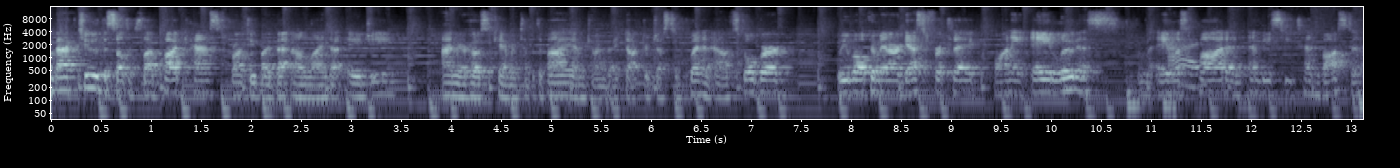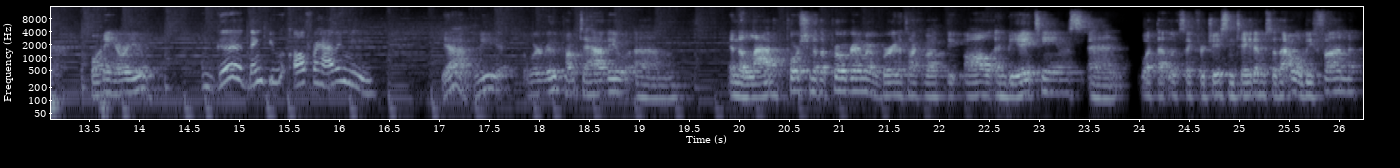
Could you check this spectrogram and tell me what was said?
Welcome back to the Celtics Lab podcast brought to you by betonline.ag. I'm your host, Cameron Tabatabaie. I'm joined by Dr. Justin Quinn and Alex Goldberg. We welcome in our guest for today, Kwani A. Lunis from the A-List Hi. Pod and NBC 10 Boston. Kwani, how are you? I'm good. Thank you all for having me. Yeah, we, we're really pumped to have you um, in the lab portion of the program. And we're going to talk about the all NBA teams and what that looks like for Jayson Tatum. So that will be fun.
